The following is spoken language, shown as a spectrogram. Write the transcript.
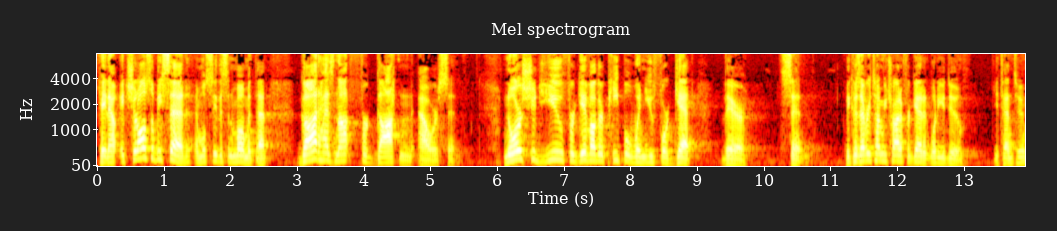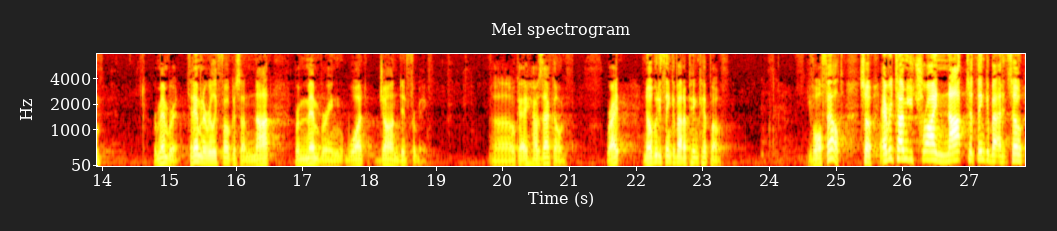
Okay, now it should also be said, and we'll see this in a moment, that God has not forgotten our sin, nor should you forgive other people when you forget their sin. Because every time you try to forget it, what do you do? You tend to remember it. Today I'm going to really focus on not remembering what John did for me. Uh, okay, how's that going? Right? Nobody think about a pink hippo. You've all felt. So every time you try not to think about it, so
